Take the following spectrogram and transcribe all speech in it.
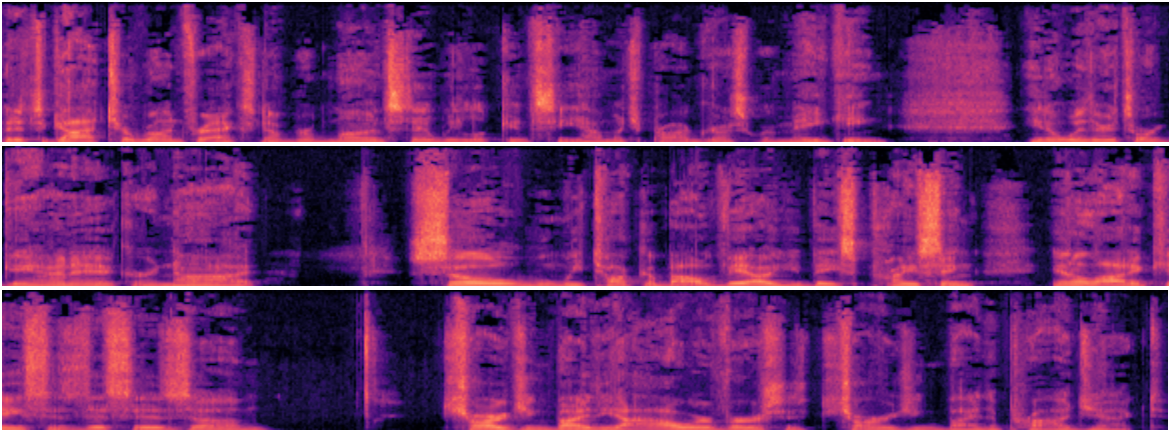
but it's got to run for X number of months. Then we look and see how much progress we're making, you know, whether it's organic or not. So when we talk about value based pricing, in a lot of cases, this is um, charging by the hour versus charging by the project.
